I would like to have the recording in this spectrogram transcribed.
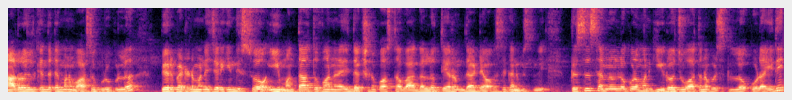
నాలుగు రోజుల కిందటే మనం వాట్సాప్ గ్రూపుల్లో పేరు పెట్టడం అనేది జరిగింది. సో ఈ మంతా తుఫాన్ అనేది దక్షిణ కోస్తా భాగాల్లో తీరం దాటే అవకాశం కనిపిస్తుంది. ప్రస్తుత సమయంలో కూడా మనకి ఈరోజు వాతావరణ పరిస్థితుల్లో కూడా ఇది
